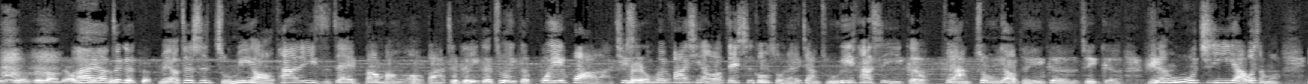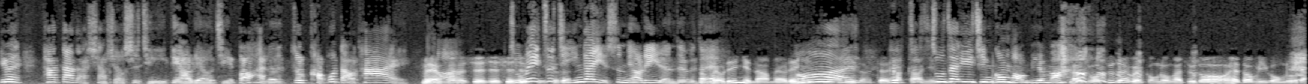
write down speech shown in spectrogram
主持人非常了解。哎呀，这个没有，这是主秘哦，他一直在帮忙哦，把整个一个做一个规划啦。其实你会发现哦，在施工所来讲，主秘他是一个非常重要的一个这个人物之一啊。为什么？因为他大大小小事情一定要了解，包含了就考不倒他哎。没有没有，谢谢谢谢。主秘自己应该也是苗栗人，对不对？苗栗人啊，苗栗人，苗栗人，对。住在玉清宫旁边吗？我住在伟公路啊，住到黑道伟公路的。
